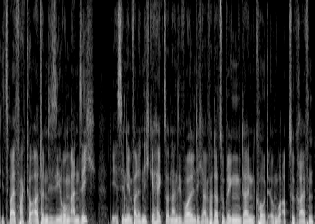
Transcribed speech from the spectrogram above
die Zwei-Faktor-Authentisierung an sich, die ist in dem Falle nicht gehackt, sondern sie wollen dich einfach dazu bringen, deinen Code irgendwo abzugreifen.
